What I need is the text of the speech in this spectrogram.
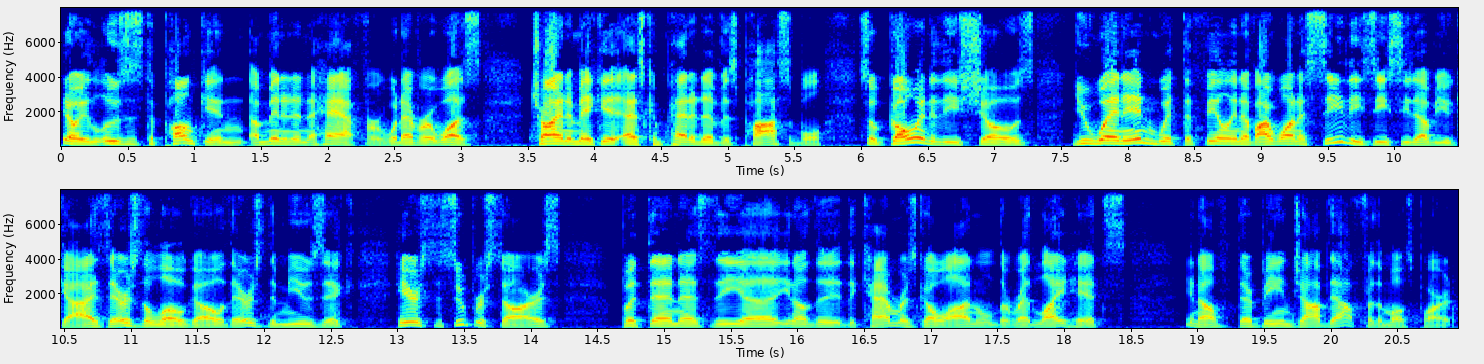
you know he loses to Punk in a minute and a half or whatever it was, trying to make it as competitive as possible. So going to these shows, you went in with the feeling of I want to see these ECW guys. There's the logo, there's the music, here's the superstars. But then as the uh, you know the the cameras go on, and the red light hits, you know they're being jobbed out for the most part.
